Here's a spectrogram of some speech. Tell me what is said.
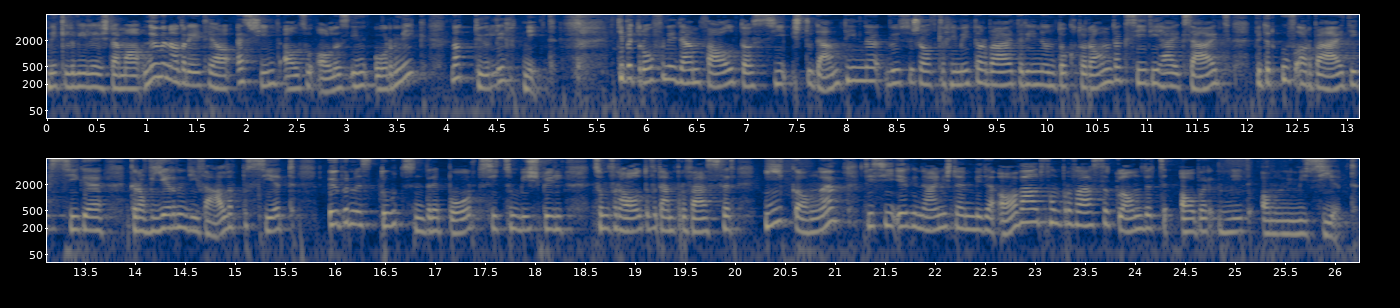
Mittlerweile ist der Mann nicht mehr an der ETH. Es scheint also alles in Ordnung. Natürlich nicht. Die Betroffenen in diesem Fall, dass sie Studentinnen, wissenschaftliche Mitarbeiterinnen und Doktoranden waren, die haben gesagt, bei der Aufarbeitung seien gravierende Fehler passiert. Über ein Dutzend Reports sind zum Beispiel zum Verhalten von dem Professor eingegangen. Die sind irgendwann dann bei der Anwalt vom Professor gelandet, aber nicht anonymisiert.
